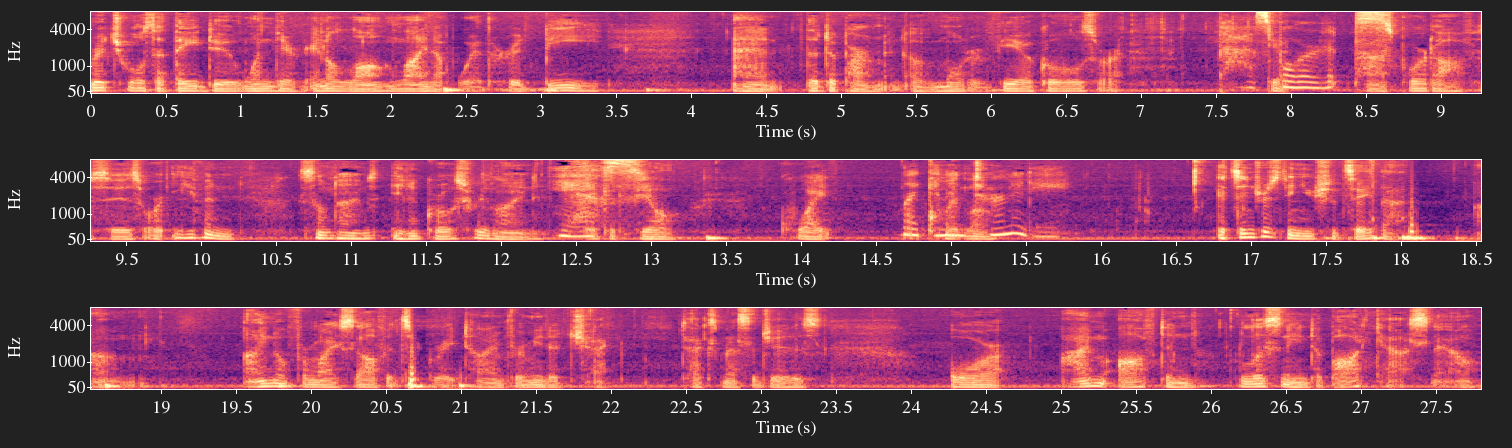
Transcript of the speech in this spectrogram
rituals that they do when they're in a long lineup, whether it be at the Department of Motor Vehicles or passports. passport offices, or even sometimes in a grocery line. Yes. It could feel quite like an long. eternity. It's interesting you should say that. Um, I know for myself, it's a great time for me to check text messages, or I'm often listening to podcasts now,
